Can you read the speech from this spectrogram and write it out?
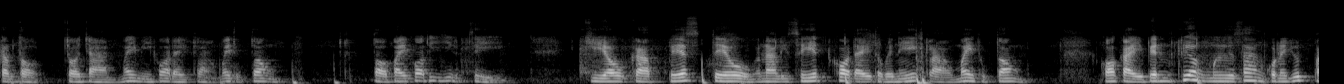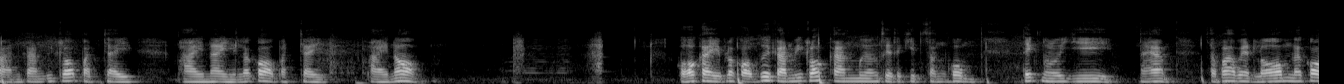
คำตอบจอจานไม่มีข้อใดกล่าวไม่ถูกต้อง ต่อไปข้อที่ 24 เกี่ยวกับ Pastel Analysis ข้อใดต่อไปนี้กล่าวไม่ถูกต้องกอไก่เป็นเครื่องมือสร้างกลยุทธ์ผ่านการวิเคราะห์ปัจจัย ภายในแล้วก็ปัจจัยภายนอกขอไก่ประกอบด้วยการวิเคราะห์การเมืองเศรษฐกิจสังคม เทคโนโลยีนะครับ สภาพแวดล้อมแล้วก็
